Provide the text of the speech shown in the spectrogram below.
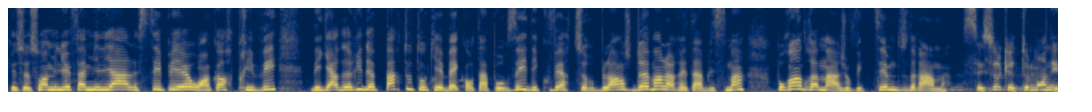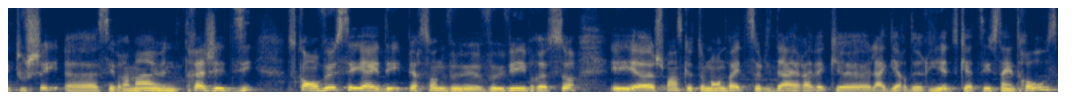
Que ce soit en milieu familial, CPE ou encore privé, des garderies de partout au Québec ont apposé des couvertures blanches devant leur établissement pour rendre hommage aux victimes du drame. C'est sûr que tout le monde est touché. Euh, c'est vraiment une tragédie. Ce qu'on veut, c'est aider. Personne veut, veut vivre ça. Et euh, je pense que tout le monde va être solidaire avec euh, la garderie éducative Sainte-Rose.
